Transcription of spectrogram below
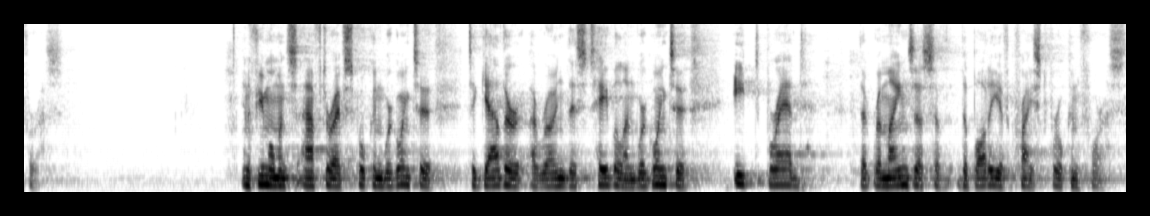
for us. In a few moments after I've spoken, we're going to, to gather around this table and we're going to eat bread that reminds us of the body of Christ broken for us.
